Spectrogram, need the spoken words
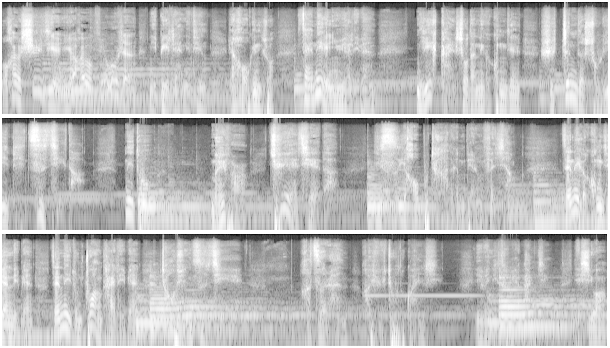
我还有世界音乐，还有 fusion。你闭着眼睛听，然后我跟你说，在那个音乐里边，你感受的那个空间是真的属于你自己的，那都没法确切的、一丝一毫不差的跟别人分享。在那个空间里边，在那种状态里边，找寻自己。和自然和宇宙的关系，因为你特别安静，也希望，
